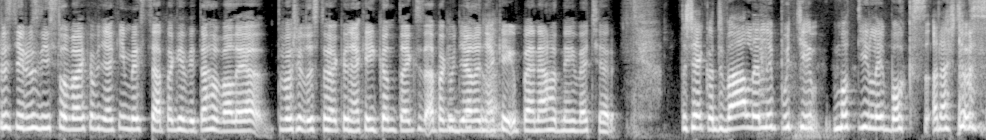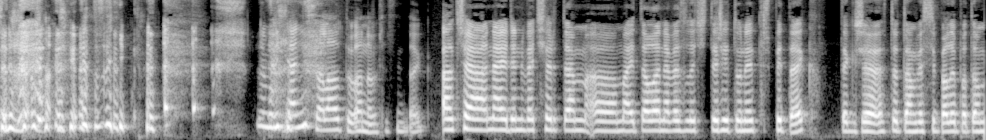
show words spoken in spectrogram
Prostě různý slova jako v nějaký mesce a pak je vytahovali a tvořili z toho jako nějaký kontext a pak udělali nějaký úplně náhodný večer. Takže jako dva liliputi motýly box a dáš to si dohromady. Míchání salátu, ano, přesně tak. A třeba na jeden večer tam uh, majitele nevezli čtyři tuny třpitek, takže to tam vysypali potom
